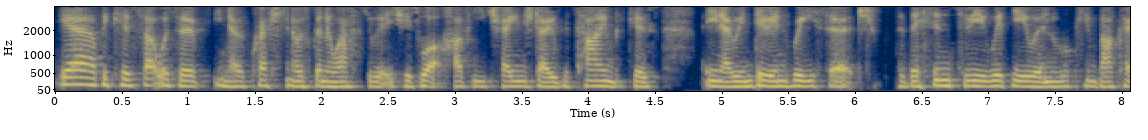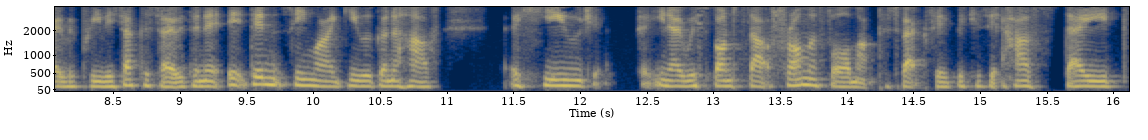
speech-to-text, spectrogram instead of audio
Yeah, because that was a you know question I was going to ask you, which is what have you changed over time? Because you know, in doing research for this interview with you and looking back over previous episodes, and it, it didn't seem like you were going to have a huge you know response to that from a format perspective because it has stayed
